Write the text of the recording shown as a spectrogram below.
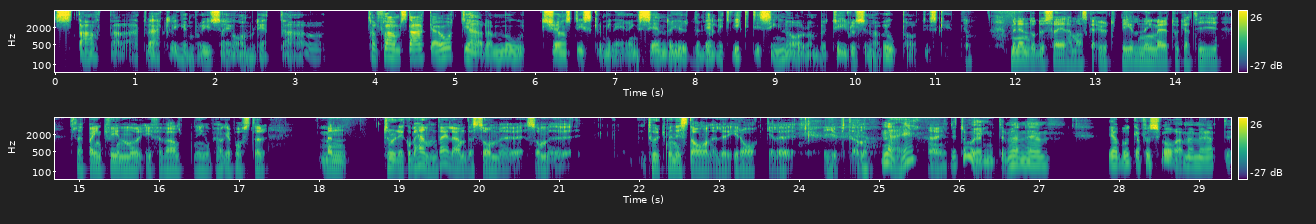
startar att verkligen bry sig om detta och tar fram starka åtgärder mot könsdiskriminering sänder ju ut en väldigt viktig signal om betydelsen av opartiskhet. Ja. Men ändå, du säger att man ska utbildning, meritokrati, släppa in kvinnor i förvaltning och på högre poster. Men tror du det kommer hända i länder som, som eh, Turkmenistan eller Irak eller Egypten? Nej, Nej. det tror jag inte. Men eh, jag brukar försvara mig med att eh,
